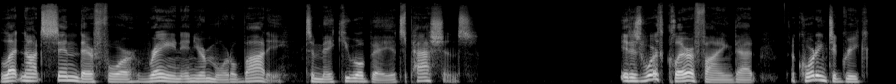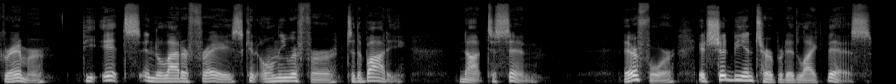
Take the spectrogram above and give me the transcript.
Let not sin therefore reign in your mortal body to make you obey its passions. It is worth clarifying that according to Greek grammar, the its in the latter phrase can only refer to the body, not to sin. Therefore, it should be interpreted like this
